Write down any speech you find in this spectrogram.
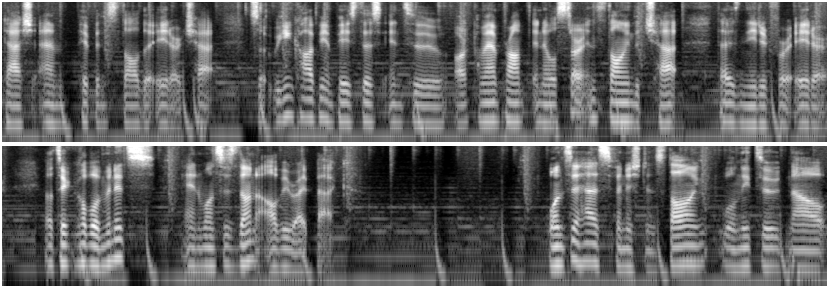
dash m pip install the aider chat. So we can copy and paste this into our command prompt and it will start installing the chat that is needed for aider. It'll take a couple of minutes and once it's done, I'll be right back. Once it has finished installing, we'll need to now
